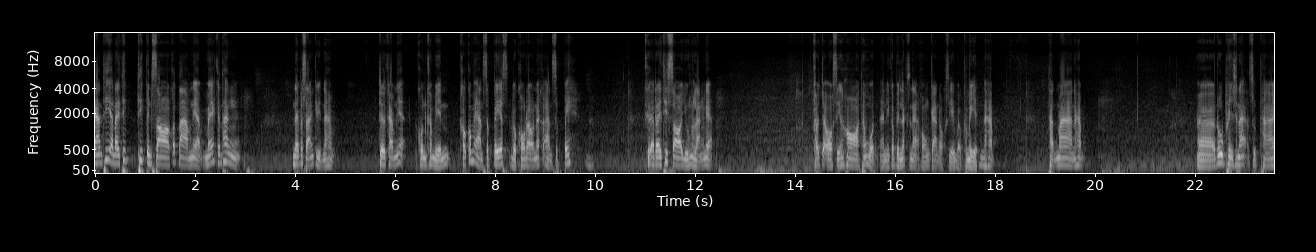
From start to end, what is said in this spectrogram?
การที่อะไรที่ที่เป็นซอก็ตามเนี่ยแม้กระทั่งในภาษาอังกฤษนะครับ เจอคำเนี้ย คนเขมรเขาก็ไม่อ่านสเปซแบบของเรานะเขาอ่านสเปซคืออะไรที่ซออยู่ข้างหลังเนี่ย เขาจะออกเสียงฮอทั้งหมด อันนี้ก็เป็นลักษณะของการออกเสียงแบบเขมรนะครับ ถัดมานะครับรูปเพลงชนะสุดท้าย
